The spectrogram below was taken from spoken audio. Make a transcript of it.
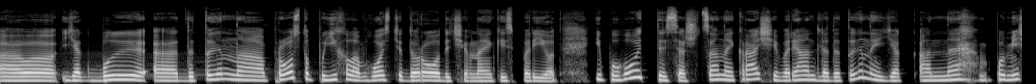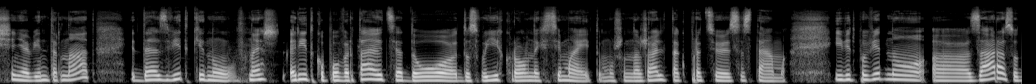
е, якби е, дитина просто поїхала в гості до родичів на якийсь період. І погодьтеся, що це найкращий варіант для дитини, як а не поміщення переміщення в інтернат, де звідки ну знаєш, рідко повертаються до до своїх кровних сімей, тому що, на жаль, так працює система. І відповідно е, зараз от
